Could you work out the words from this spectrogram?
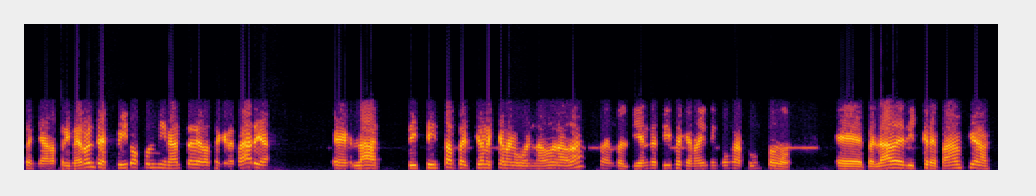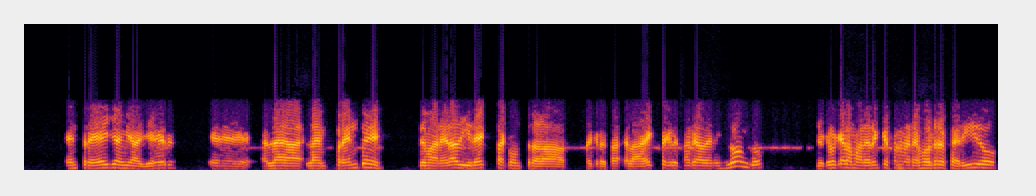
señala. Primero, el despido fulminante de la secretaria, las distintas versiones que la gobernadora da, cuando el viernes dice que no hay ningún asunto ¿verdad? de discrepancia entre ellas y ayer eh, la, la, emprende de manera directa contra la, la ex secretaria Denis Longo. Yo creo que la manera en que se manejó el referido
